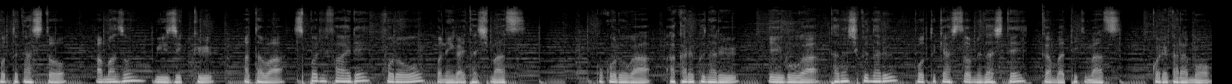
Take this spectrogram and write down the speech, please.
Podcast、Amazon Music、または Spotify でフォローをお願いいたします。心が明るくなる、英語が楽しくなるポッドキャストを目指して頑張っていきます。これからも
